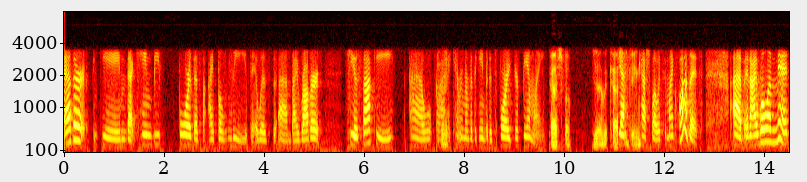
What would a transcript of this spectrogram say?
other game that came before this, I believe. It was um, by Robert Kiyosaki. Uh, oh gosh, Right. I can't remember the game, but it's for your family. Cash flow. Yeah, the cash Yes, flow game. cash flow. It's in my closet. Um, and I will admit,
